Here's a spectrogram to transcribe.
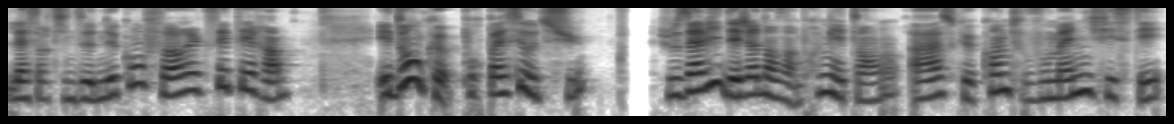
la sortie de zone de confort, etc. Et donc, pour passer au-dessus, je vous invite déjà dans un premier temps à ce que quand vous manifestez,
